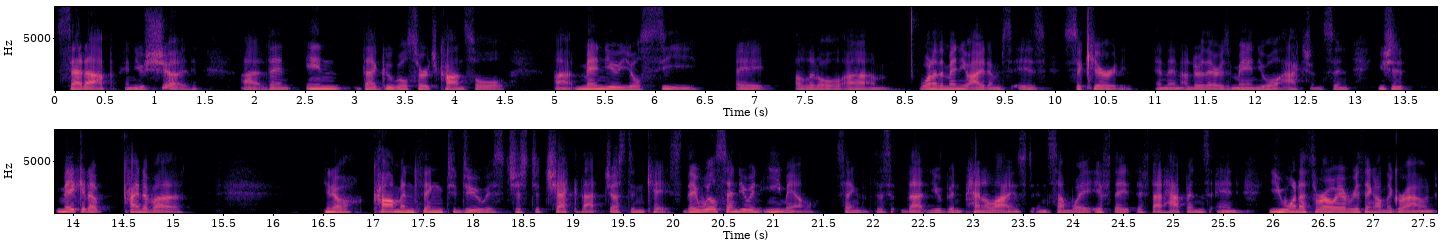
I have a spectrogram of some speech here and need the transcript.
set up, and you should, uh, then in that Google Search Console uh, menu, you'll see a a little um, one of the menu items is security, and then under there is manual actions, and you should make it a kind of a you know common thing to do is just to check that just in case. They will send you an email saying that this that you've been penalized in some way if they if that happens and you want to throw everything on the ground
